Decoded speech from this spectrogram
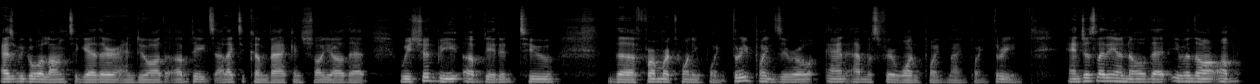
as we go along together and do all the updates, I like to come back and show y'all that we should be updated to the firmware 20.3.0 and Atmosphere 1.9.3. And just letting you know that even though I'm up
